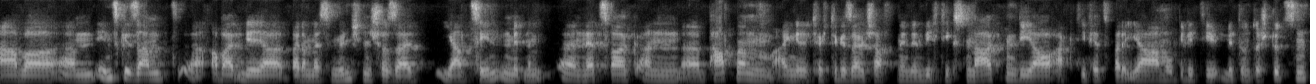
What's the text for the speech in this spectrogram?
aber ähm, insgesamt äh, arbeiten wir ja bei der Messe München schon seit Jahrzehnten mit einem äh, Netzwerk an äh, Partnern, eigene Töchtergesellschaften in den wichtigsten Märkten, die ja auch aktiv jetzt bei der IAA Mobility mit unterstützen.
